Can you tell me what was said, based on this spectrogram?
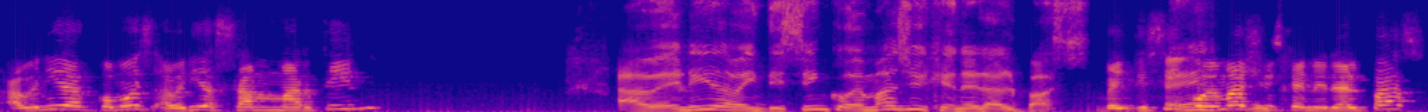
avenida, ¿cómo es? Avenida San Martín, Avenida 25 de Mayo y General Paz. 25 de ¿Eh? Mayo y General Paz,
